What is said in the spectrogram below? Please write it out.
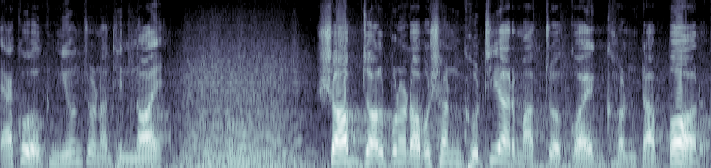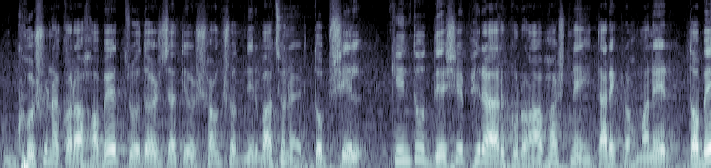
একক নিয়ন্ত্রণাধীন নয়। সব জল্পনার অবসান ঘটিয়ে আর মাত্র কয়েক ঘণ্টা পর ঘোষণা করা হবে ত্রয়োদশ জাতীয় সংসদ নির্বাচনের তফসিল। কিন্তু দেশে ফেরার কোনো আভাস নেই তারেক রহমানের। তবে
